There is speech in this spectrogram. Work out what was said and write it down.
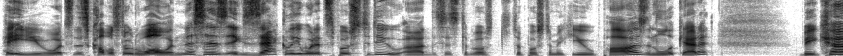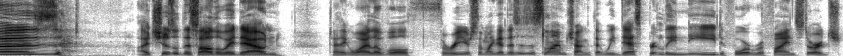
hey, what's this cobblestone wall? And this is exactly what it's supposed to do. Uh, this is supposed supposed to make you pause and look at it, because I chiseled this all the way down to I think Y level three or something like that. This is a slime chunk that we desperately need for refined storage.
